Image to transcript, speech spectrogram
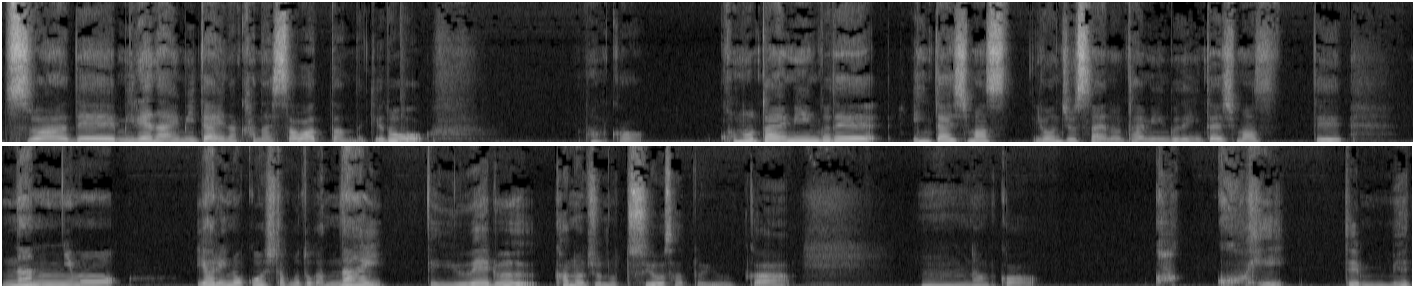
ツアーで見れないみたいな悲しさはあったんだけどなんかこのタイミングで引退します40歳のタイミングで引退しますって何にもやり残したことがないって言える彼女の強さというかうんなんかかっこいいってめっ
